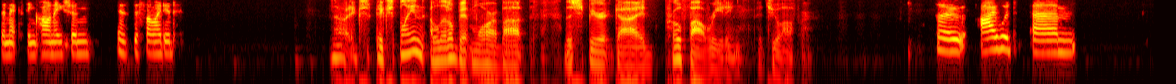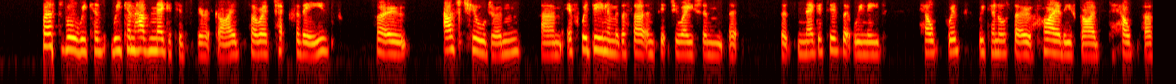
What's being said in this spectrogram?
the next incarnation is decided. Now, ex- explain a little bit more about the spirit guide profile reading that you offer. So I would, um, first of all, we can we can have negative spirit guides. So I check for these. So as children, um, if we're dealing with a certain situation that that's negative that we need help with, we can also hire these guides to help us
